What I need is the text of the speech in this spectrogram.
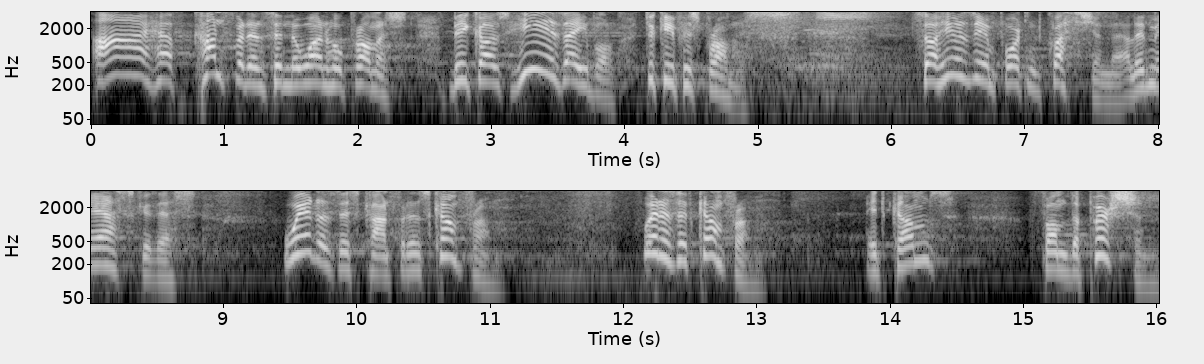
I have confidence in the one who promised because he is able to keep his promise. So here's the important question now. Let me ask you this Where does this confidence come from? Where does it come from? It comes from the person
